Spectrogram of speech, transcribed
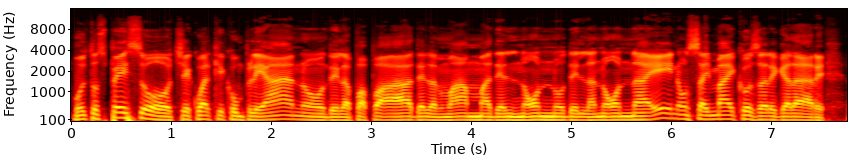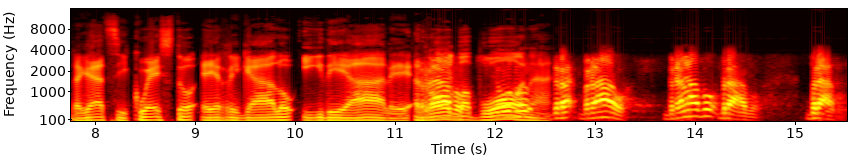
Molto spesso c'è qualche compleanno della papà, della mamma, del nonno, della nonna e non sai mai cosa regalare. Ragazzi, questo è il regalo ideale, Bravo, roba buona. dra- bravo, bravo, bravo, bravo.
